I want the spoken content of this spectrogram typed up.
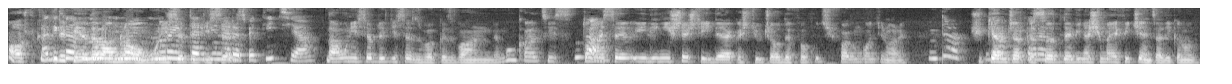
nu știu, cred adică că depinde nu, de la om la om. nu, Unii nu se intervine plictisesc. repetiția? Da, unii se plictisesc după câțiva ani de muncă, alții Da. tocmai se îi liniștește ideea că știu ce au de făcut și fac în continuare. Da. Și chiar da, încearcă corect. să devină și mai eficienți, adică nu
